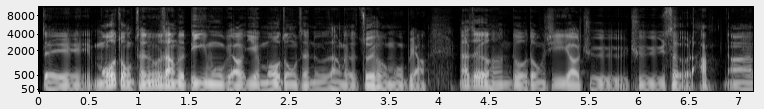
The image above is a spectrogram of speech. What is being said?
对某种程度上的第一目标，也某种程度上的最后目标，那这个很多东西要去取舍啦啊。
